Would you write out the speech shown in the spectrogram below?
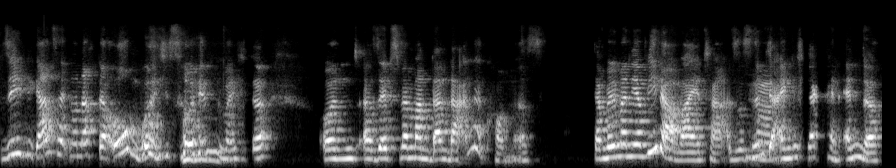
sehe die ganze Zeit nur nach da oben, wo ich so mhm. hin möchte. Und äh, selbst wenn man dann da angekommen ist, dann will man ja wieder weiter. Also es ja. nimmt ja eigentlich gar kein Ende.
